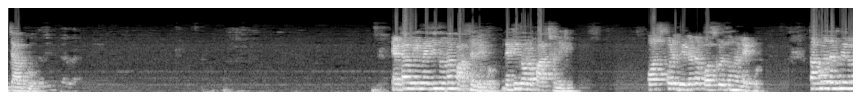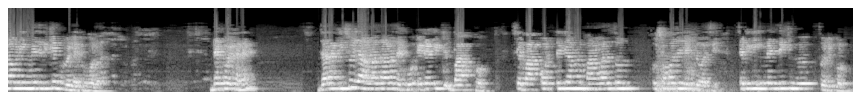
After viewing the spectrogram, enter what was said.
যাব। এটাও ইংরেজি তোমরা পাশে লেখো। দেখি তোমরা পারছ নাকি? পজ করে ভিডিওটা পজ করে তোমরা লেখো। তাহলে দেখো এগুলো আমরা ইংরেজি কীভাবে লেখো বলো? দেখো এখানে। যারা কিছু জানো না তারা দেখো, এটা একটি বাক্য? সে বাক্য থেকে আমরা বাংলাতে তো খুব সহজে লিখতে পারছি। সেটাকে ইংরেজিতে কীভাবে তৈরি করব?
